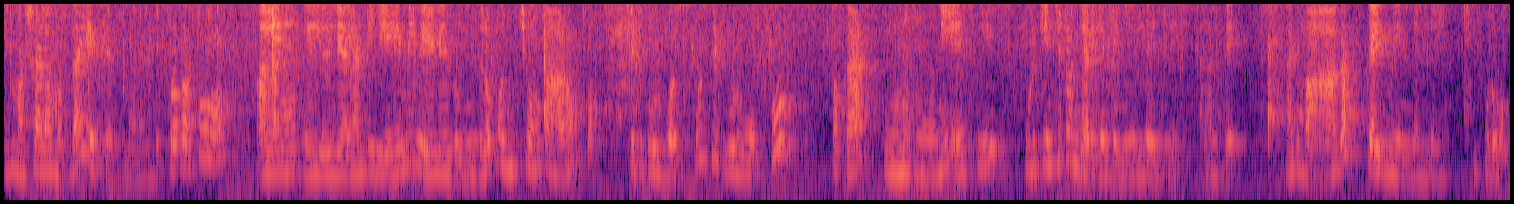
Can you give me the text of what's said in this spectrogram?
ఈ మసాలా ముద్ద వేసేస్తున్నానండి. ఇప్పటి వరకు అల్లం వెల్లుల్లి అలాంటివి ఏమీ వేయలేదు. ఇందులో కొంచెం కారం చిటుకుడు పసుపు చిటుకుడు ఉప్పు ఒక స్పూను నూనె వేసి ఉడికించడం జరిగింది నీళ్ళు వేసి. అంతే. అది బాగా కుక్ అయిపోయిందండి. ఇప్పుడు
